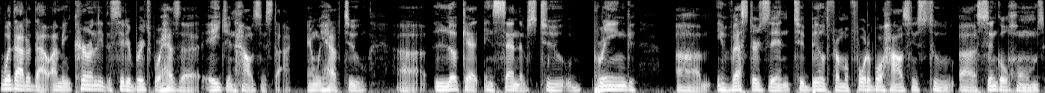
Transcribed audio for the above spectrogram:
without a doubt. I mean, currently the city of Bridgeport has a aging housing stock, and we have to uh, look at incentives to bring um, investors in to build from affordable housings to uh, single homes,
